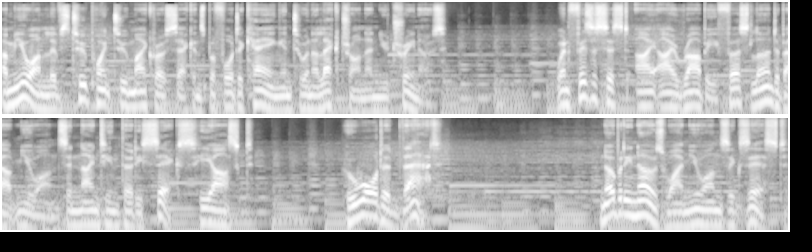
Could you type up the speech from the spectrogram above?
A muon lives 2.2 microseconds before decaying into an electron and neutrinos. When physicist I. I. Rabi first learned about muons in 1936, he asked, Who ordered that? Nobody knows why muons exist.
